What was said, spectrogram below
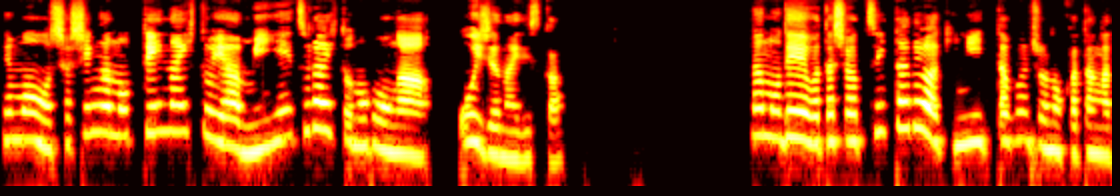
でも写真が載っていない人や見えづらい人の方が多いじゃないですか。なので私はツイッターでは気に入った文章の方々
